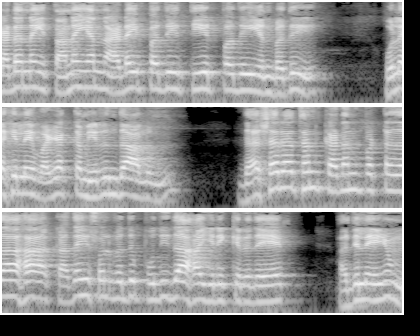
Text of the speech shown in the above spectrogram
கடனை தனையன் அடைப்பது தீர்ப்பது என்பது உலகிலே வழக்கம் இருந்தாலும் தசரதன் கடன்பட்டதாக கதை சொல்வது புதிதாக இருக்கிறதே. அதிலேயும்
